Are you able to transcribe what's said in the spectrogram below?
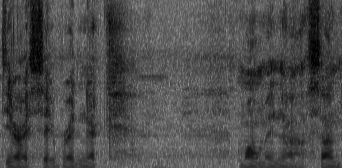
dare I say, redneck mom and uh, son.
